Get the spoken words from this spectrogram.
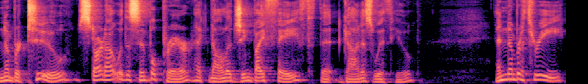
Number two, start out with a simple prayer, acknowledging by faith that God is with you. And number three,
